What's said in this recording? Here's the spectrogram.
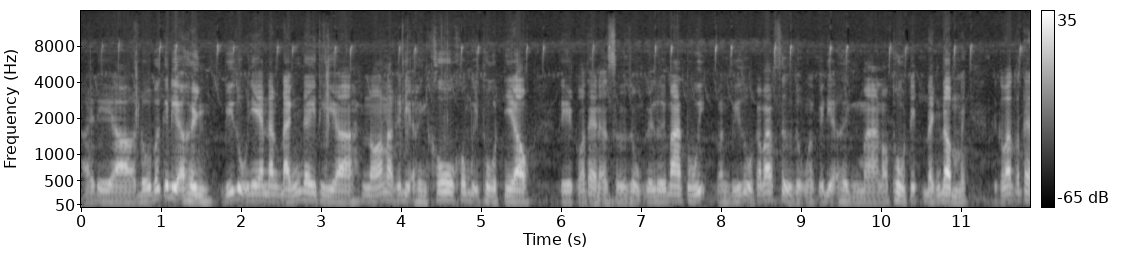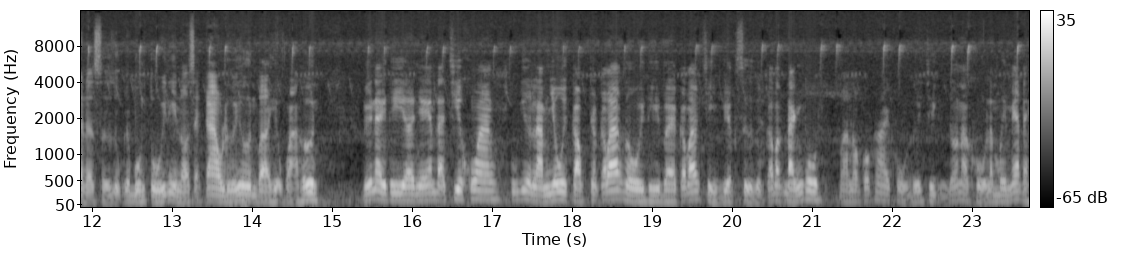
Đấy thì à, đối với cái địa hình, ví dụ như em đang đánh đây thì nó là cái địa hình khô không bị thụt nhiều thì có thể là sử dụng cái lưới ba túi. Còn ví dụ các bác sử dụng ở cái địa hình mà nó thụt ấy, đánh đầm ấy thì các bác có thể là sử dụng cái bốn túi thì nó sẽ cao lưới hơn và hiệu quả hơn lưới này thì ờ, nhà em đã chia khoang cũng như làm nhôi cọc cho các bác rồi thì về các bác chỉ việc sử dụng các bác đánh thôi. Và nó có hai khổ lưới chính đó là khổ 50 m này.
